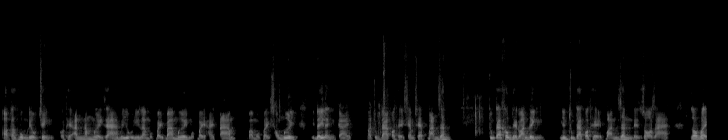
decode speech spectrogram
ở các vùng điều chỉnh có thể ăn 5 10 giá ví dụ như là 1730, 1728 và 1760 thì đấy là những cái mà chúng ta có thể xem xét bán dần. Chúng ta không thể đoán đỉnh nhưng chúng ta có thể bán dần để dò giá. Do vậy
